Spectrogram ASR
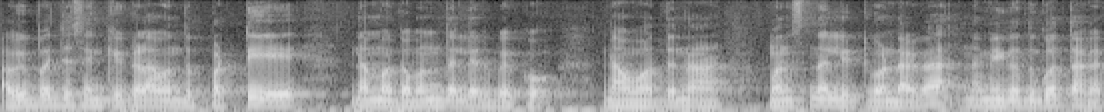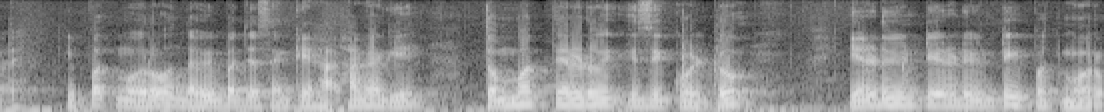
ಅವಿಭಾಜ್ಯ ಸಂಖ್ಯೆಗಳ ಒಂದು ಪಟ್ಟಿ ನಮ್ಮ ಗಮನದಲ್ಲಿರಬೇಕು. ನಾವು ಅದನ್ನು ಮನಸ್ಸಿನಲ್ಲಿ ಇಟ್ಕೊಂಡಾಗ ನಮಗದು ಗೊತ್ತಾಗತ್ತೆ. ಇಪ್ಪತ್ತ್ಮೂರು ಒಂದು ಅವಿಭಾಜ್ಯ ಸಂಖ್ಯೆ. ಹಾಗಾಗಿ ತೊಂಬತ್ತೆರಡು ಇಸ್ ಈಕ್ವಲ್ ಟು ಎರಡು ಇಂಟು ಎರಡು ಇಂಟು ಇಪ್ಪತ್ತ್ಮೂರು.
